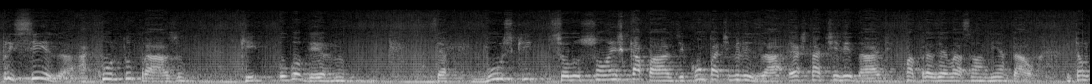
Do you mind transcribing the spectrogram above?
precisa, a curto prazo, que o governo busque soluções capazes de compatibilizar esta atividade com a preservação ambiental. Então,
